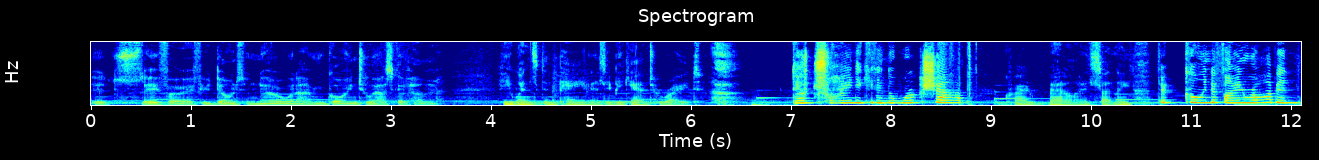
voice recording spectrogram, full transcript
It's safer if you don't know what I'm going to ask of him. He winced in pain as he began to write. They're trying to get in the workshop, cried Madeline suddenly. They're going to find Robin.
